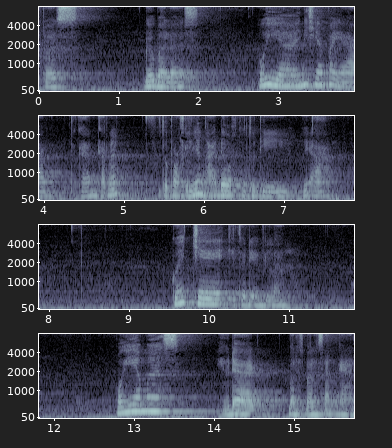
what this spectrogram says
Terus gue balas oh iya ini siapa ya? Gitu kan karena foto profilnya nggak ada waktu itu di WA gue cek gitu dia bilang. Oh iya mas. Ya udah balas-balasan kan.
